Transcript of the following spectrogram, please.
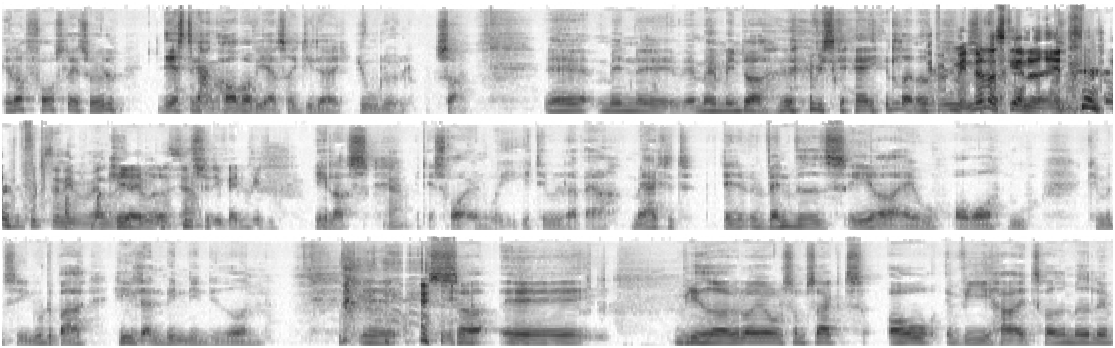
eller forslag til øl. Næste gang hopper vi altså i de der juleøl. Så. Øh, men øh, med mindre vi skal have et eller andet. Men der sker noget andet. Fuldstændig markerer noget Ja. fuldstændig vanvittigt ellers. Ja. Men det tror jeg nu ikke. Det vil da være mærkeligt. Den vanvidets æra er jo over nu, kan man sige. Nu er det bare helt almindelig nederen. øh, så øh, vi hedder Øl og Jøl, som sagt, og vi har et tredje medlem,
